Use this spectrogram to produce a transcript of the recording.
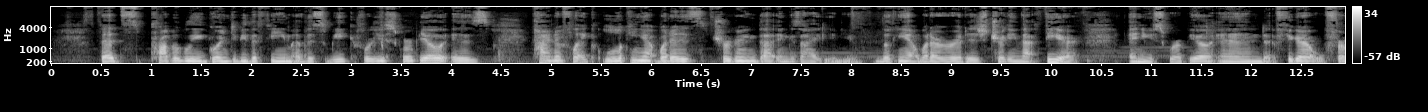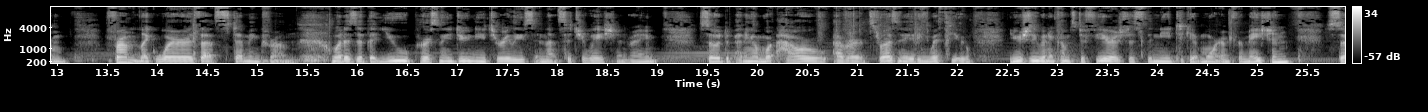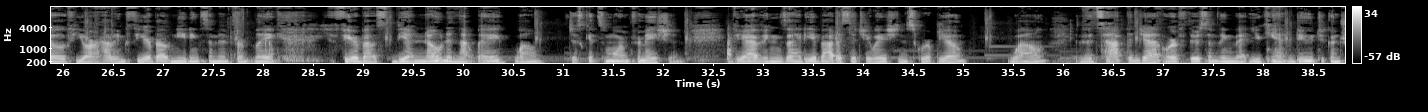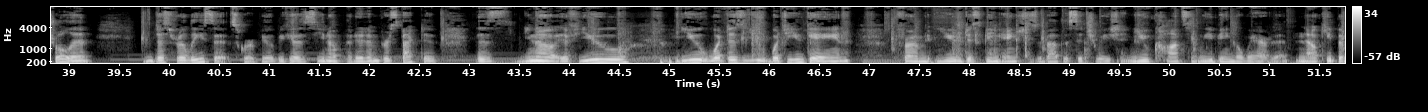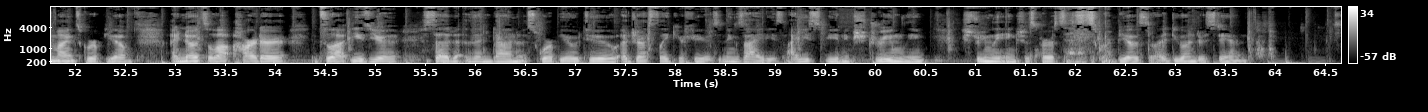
that's probably going to be the theme of this week for you, Scorpio, is kind of like looking at what is triggering that anxiety in you, looking at whatever it is triggering that fear in you, Scorpio, and figure out from, from like, where is that stemming from? What is it that you personally do need to release in that situation, right? So depending on what, however it's resonating with you, usually when it comes to fear, it's just the need to get more information. So if you are having fear about needing some info, like fear about the unknown in that way, well, just get some more information. If you have anxiety about a situation, Scorpio, well, if it's happened yet, or if there's something that you can't do to control it, just release it, Scorpio, because, you know, put it in perspective. There's, you know, if you, you, what does you, what do you gain from you just being anxious about the situation, you constantly being aware of it. Now keep in mind, Scorpio, I know it's a lot harder, it's a lot easier said than done, Scorpio, to address like your fears and anxieties. I used to be an extremely, extremely anxious person, Scorpio, so I do understand.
